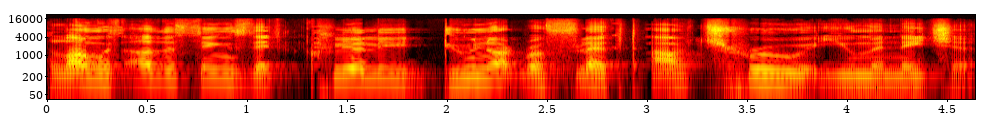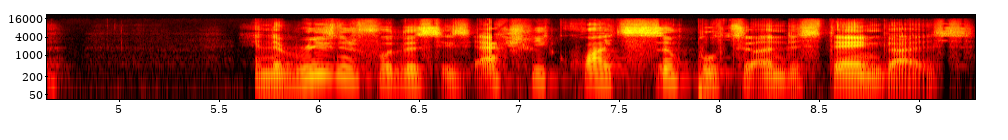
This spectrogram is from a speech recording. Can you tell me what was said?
along with other things that clearly do not reflect our true human nature. And the reason for this is actually quite simple to understand, guys.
